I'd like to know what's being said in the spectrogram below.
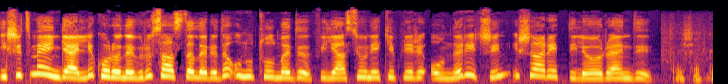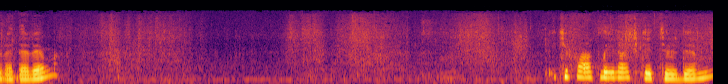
İşitme engelli koronavirüs hastaları da unutulmadı. Filyasyon ekipleri onlar için işaret dili öğrendi. Teşekkür ederim. İki farklı ilaç getirdim.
